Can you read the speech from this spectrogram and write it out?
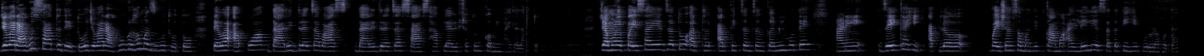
जेव्हा राहू साथ देतो जेव्हा राहू ग्रह मजबूत होतो तेव्हा आपोआप दारिद्र्याचा वास दारिद्र्याचा सास हा आपल्या आयुष्यातून कमी व्हायला लागतो. ज्यामुळे पैसा येत जातो अर्थ आर्थिक चणचण कमी होते आणि जे काही आपलं पैशांसंबंधित कामं आणलेली असतात तर तीही पूर्ण होतात.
